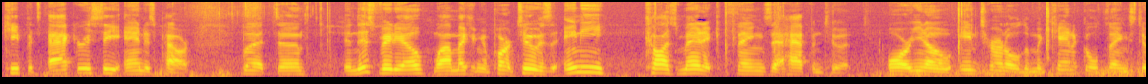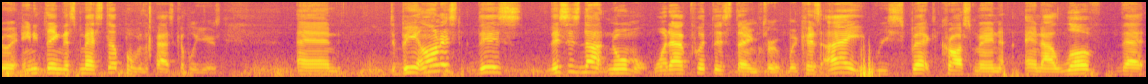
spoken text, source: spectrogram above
keep its accuracy and its power. But uh, in this video, why I'm making a part two, is any cosmetic things that happen to it. Or, you know, internal, the mechanical things to it. Anything that's messed up over the past couple of years. And to be honest, this this is not normal, what I've put this thing through. Because I respect Crosman and I love that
